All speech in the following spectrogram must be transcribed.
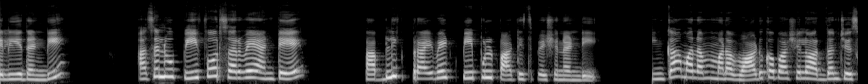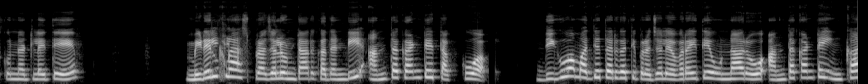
తెలియదండి. అసలు పీ ఫోర్ సర్వే అంటే పబ్లిక్ ప్రైవేట్ పీపుల్ పార్టిసిపేషన్ అండి. ఇంకా మనం మన వాడుక భాషలో అర్థం చేసుకున్నట్లయితే మిడిల్ క్లాస్ ప్రజలు ఉంటారు కదండి అంతకంటే తక్కువ. దిగువ మధ్యతరగతి ప్రజలు ఎవరైతే ఉన్నారో అంతకంటే ఇంకా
